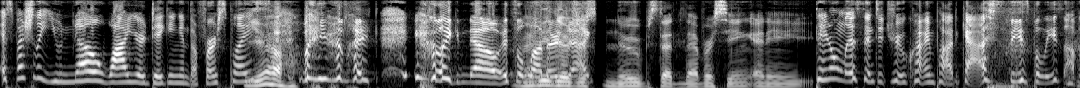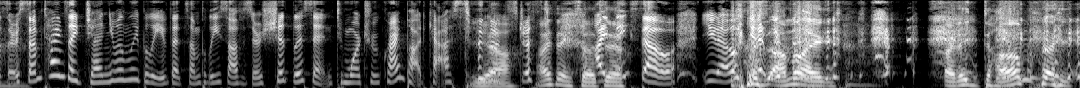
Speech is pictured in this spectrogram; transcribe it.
especially you know why you're digging in the first place Yeah. but you're like you're like no it's a Maybe leather they're jacket. just noobs that never seeing any. they don't listen to true crime podcasts these police officers. Sometimes i genuinely believe that some police officers should listen to more true crime podcasts. Yeah, just I think so i think so you know? Get Because with I'm the- like, are they dumb? Like,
